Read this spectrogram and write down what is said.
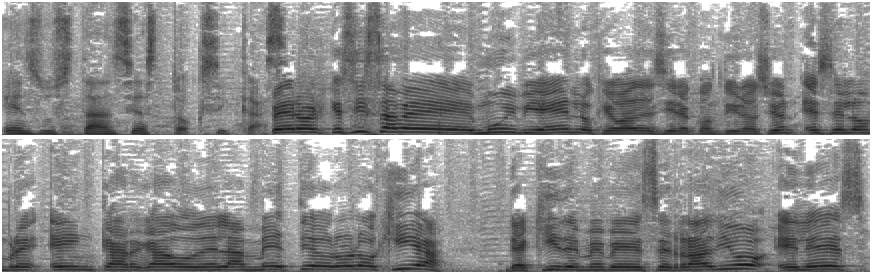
en sustancias tóxicas. Pero el que sí sabe muy bien lo que va a decir a continuación es el hombre encargado de la meteorología de aquí de MBS Radio. Él es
